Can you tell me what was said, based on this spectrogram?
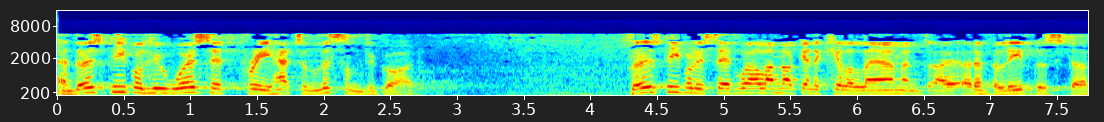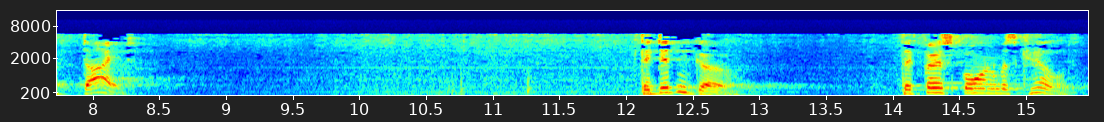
And those people who were set free had to listen to God. Those people who said, Well, I'm not going to kill a lamb and I, I don't believe this stuff, died. They didn't go. The firstborn was killed.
